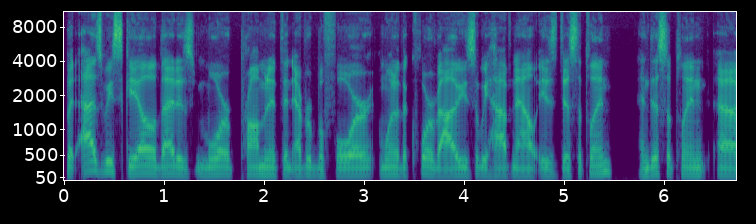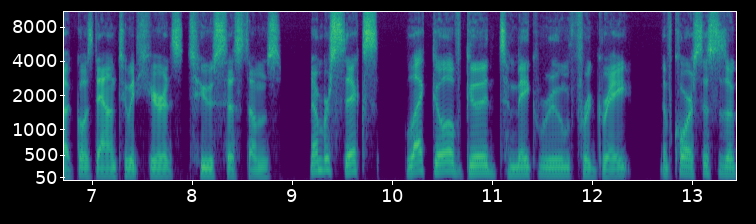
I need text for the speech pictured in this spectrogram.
But as we scale that is more prominent than ever before. And one of the core values that we have now is discipline and discipline uh, goes down to adherence to systems. Number six let go of good to make room for great of course, this is a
